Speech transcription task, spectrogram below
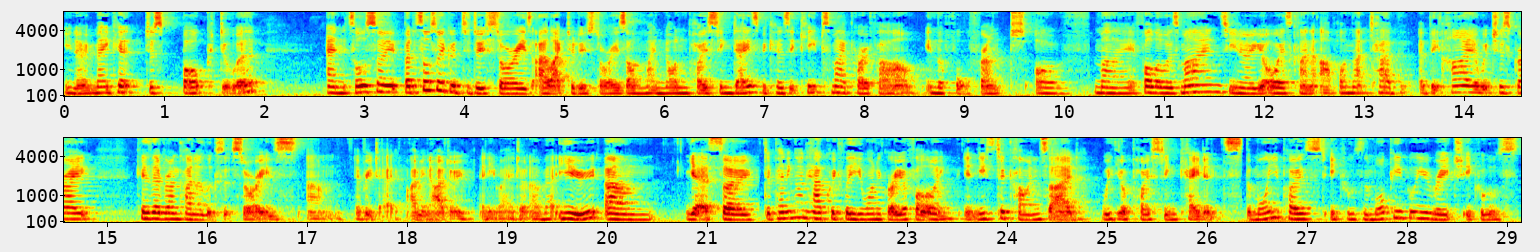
you know, make it just bulk do it. And it's also, but it's also good to do stories. I like to do stories on my non posting days because it keeps my profile in the forefront of my followers' minds. You know, you're always kind of up on that tab a bit higher, which is great because everyone kind of looks at stories um, every day. I mean, I do anyway. I don't know about you. Um, yeah, so depending on how quickly you want to grow your following, it needs to coincide with your posting cadence. The more you post equals the more people you reach equals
